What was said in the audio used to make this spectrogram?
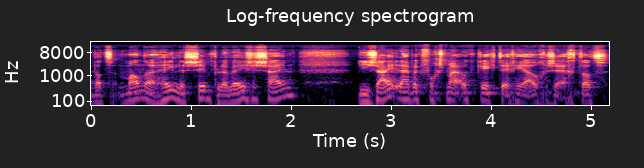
dat mannen hele simpele wezens zijn. Die zei, dat heb ik volgens mij ook een keer tegen jou gezegd. Dat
